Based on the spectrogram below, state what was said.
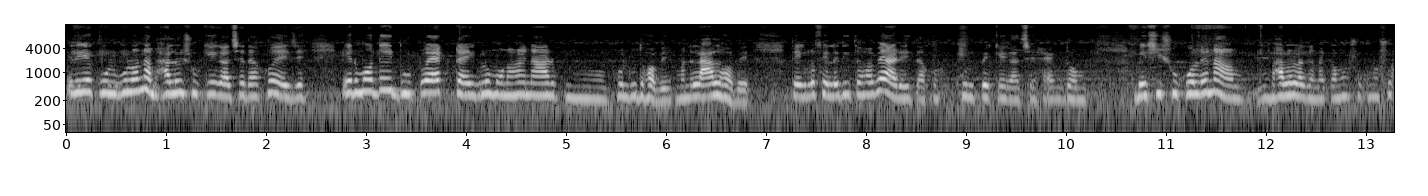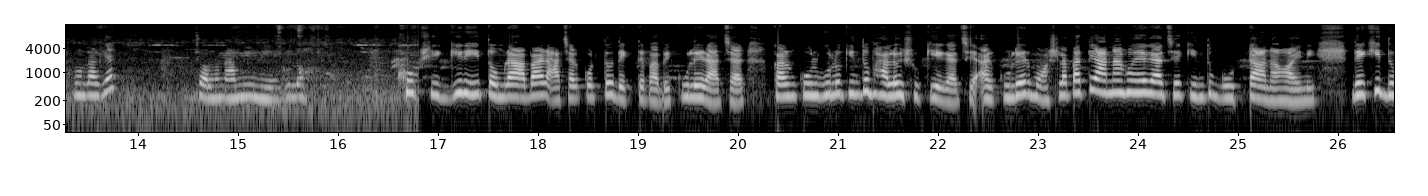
এদিকে কুলগুলো না ভালোই শুকিয়ে গেছে, দেখো এই যে। এর মধ্যেই দুটো একটা, এগুলো মনে হয় না আর হলুদ হবে মানে লাল হবে। তো এগুলো ফেলে দিতে হবে, আর এই দেখো, কুল পেকে গেছে, একদম। বেশি শুকোলে না ভালো লাগে না, কেমন শুকনো শুকনো লাগে। চলো না আমি নিয়ে এগুলো। খুব শিগগিরই তোমরা আবার আচার করতেও দেখতে পাবে কুলের আচার। কারণ কুলগুলো কিন্তু ভালোই শুকিয়ে গেছে। আর কুলের মশলাপাতি আনা হয়ে গেছে, কিন্তু গুড়টা আনা হয়নি। দেখি দু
